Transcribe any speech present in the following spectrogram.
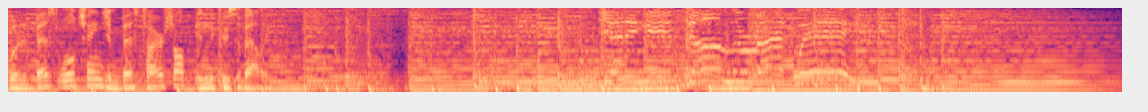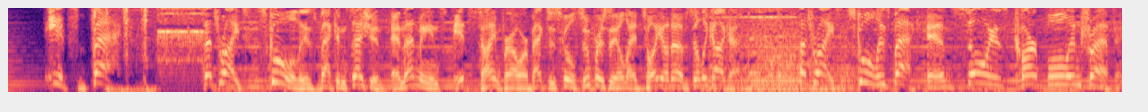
voted best oil change and best tire shop in the Coosa Valley. That's right. School is back in session, and that means it's time for our back to school super sale at Toyota of Sylacauga. That's right. School is back, and so is carpool and traffic.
